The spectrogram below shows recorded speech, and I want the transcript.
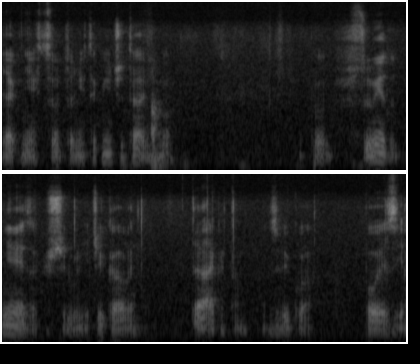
jak nie chcą, to niech tak nie czytali, bo, bo w sumie to nie jest jakoś szczególnie ciekawe. Tak, tam zwykła poezja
